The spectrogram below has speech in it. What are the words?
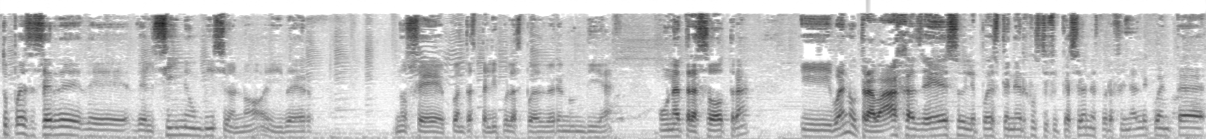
tú puedes hacer de, del cine un vicio, ¿no? Y ver no sé cuántas películas puedes ver en un día, una tras otra, y bueno, trabajas de eso y le puedes tener justificaciones, pero al final de cuentas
